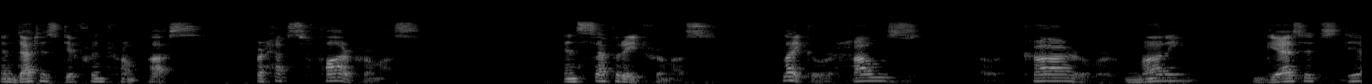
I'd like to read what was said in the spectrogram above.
and that is different from us, perhaps far from us, and separate from us, like our house, our car, our money, gadgets, they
